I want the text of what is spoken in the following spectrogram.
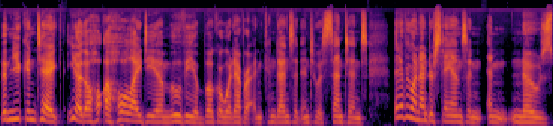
Then you can take you know the whole, a whole idea, a movie, a book, or whatever, and condense it into a sentence that everyone understands and, and knows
